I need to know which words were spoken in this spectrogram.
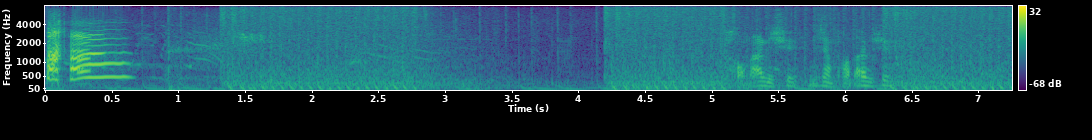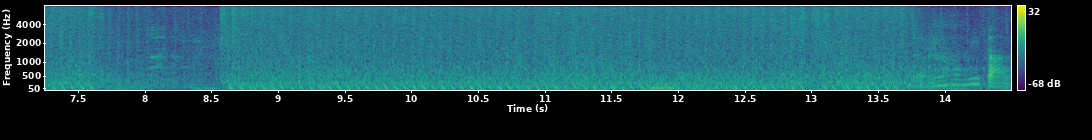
哈哈。跑哪里去？你想跑哪里去？哎呀，你打的，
